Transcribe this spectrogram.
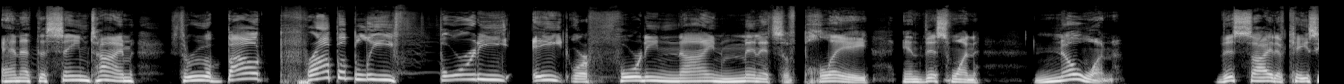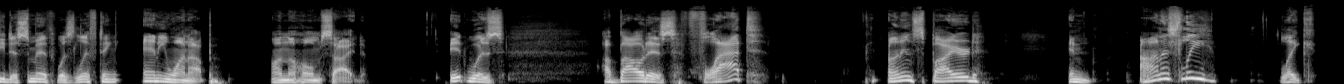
And at the same time, through about probably 40 48 or 49 minutes of play in this one, no one this side of Casey DeSmith was lifting anyone up on the home side. It was about as flat, uninspired, and honestly, like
